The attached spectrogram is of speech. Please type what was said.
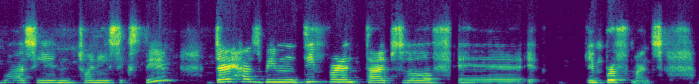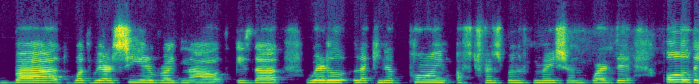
was in 2016, there has been different types of uh, improvements but what we are seeing right now is that we're in a point of transformation where the all the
